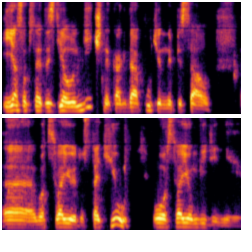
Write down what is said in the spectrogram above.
И я, собственно, это сделал лично, когда Путин написал э, вот свою эту статью о своем видении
